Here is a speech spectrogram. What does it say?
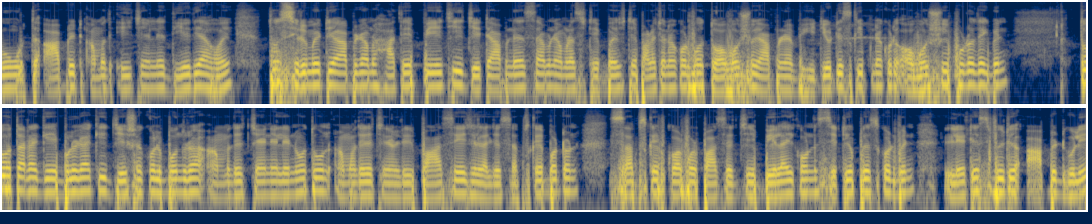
মুহূর্তে আপডেট আমাদের এই চ্যানেলে দিয়ে দেওয়া হয়। তো সেরকম একটি আপডেট আমরা হাতে পেয়েছি, যেটা আপনাদের সামনে আমরা স্টেপ বাই স্টেপ আলোচনা করব। তো অবশ্যই আপনারা ভিডিওটি স্কিপ না করে অবশ্যই পুরো দেখবেন। তো তার আগে বলে রাখি, যে সকল বন্ধুরা আমাদের চ্যানেলে নতুন, আমাদের চ্যানেলটির পাশে যে যে সাবস্ক্রাইব বাটন সাবস্ক্রাইব করার পর পাশে যে বেল আইকন সেটিও প্রেস করবেন। লেটেস্ট ভিডিও আপডেটগুলি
